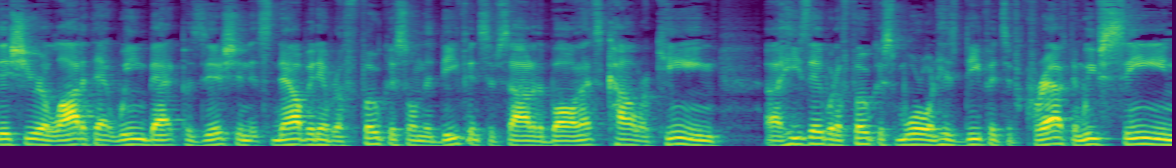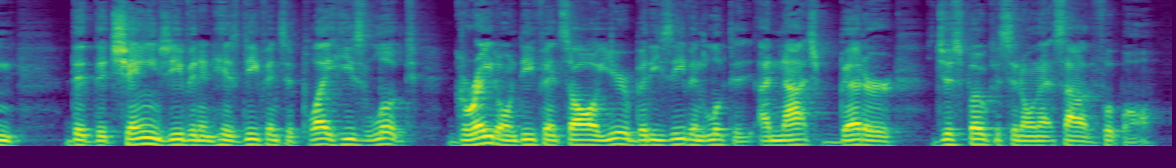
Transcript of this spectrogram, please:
this year a lot at that wingback position. It's now been able to focus on the defensive side of the ball, and that's Kyler King uh, he's able to focus more on his defensive craft. And we've seen the, the change even in his defensive play. He's looked great on defense all year, but he's even looked a, a notch better just focusing on that side of the football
